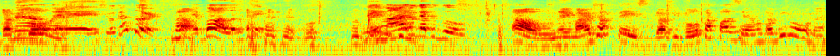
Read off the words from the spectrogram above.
Gabigol, não, né? é jogador. Não. É bola no pé. Não tem- Neymar ou Gabigol? Ah, o Neymar já fez. O Gabigol tá fazendo o Gabigol, né?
